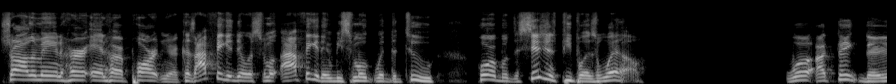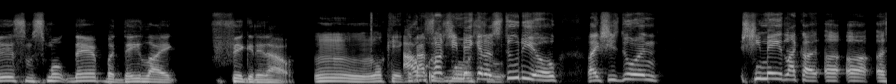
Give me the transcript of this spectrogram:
Charlamagne, her, and her partner? Because I figured there was smoke. I figured there would be smoke with the two horrible decisions people as well. Well, I think there is some smoke there, but they like figured it out. Mm, okay, because I I, saw she making a studio, like she's doing. She made like a a a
